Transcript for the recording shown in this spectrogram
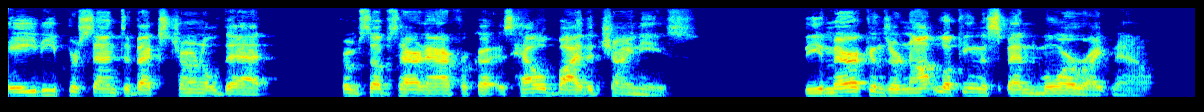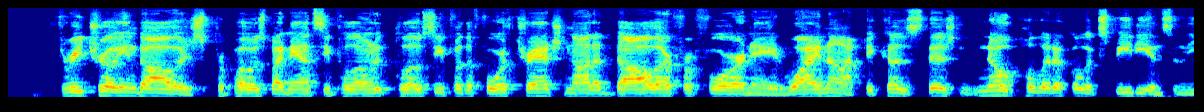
80% of external debt from sub Saharan Africa is held by the Chinese. The Americans are not looking to spend more right now. $3 trillion proposed by Nancy Pelosi for the fourth tranche, not a dollar for foreign aid. Why not? Because there's no political expedience in the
